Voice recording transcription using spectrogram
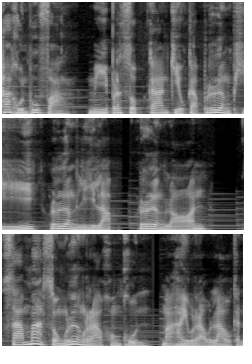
ถ้าคุณผู้ฟังมีประสบการณ์เกี่ยวกับเรื่องผี เรื่องลี้ลับ เรื่องหลอน สามารถส่งเรื่องราวของคุณมาให้เราเล่ากัน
